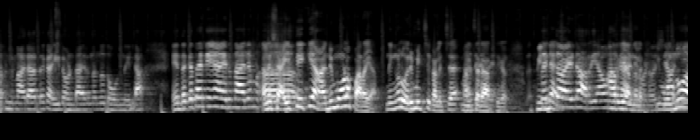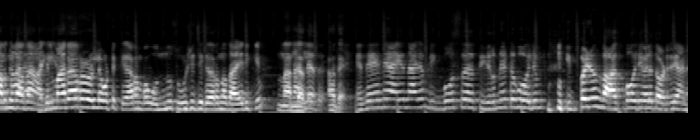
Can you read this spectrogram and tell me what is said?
അഖിൽമാരാരുടെ കയ്യിലുണ്ടായിരുന്നെന്ന് തോന്നുന്നില്ല. എന്തൊക്കെ തന്നെയായിരുന്നാലും ശൈത്യക്ക് അനുമോളെ പറയാം. നിങ്ങൾ ഒരുമിച്ച് കളിച്ച മത്സരാർത്ഥികൾ. പിന്നെ ഒന്നും അറിഞ്ഞിടാതെ അഖിൽമാരാറിലോട്ട് അഖിൽമാരോട്ട് കയറുമ്പോ ഒന്ന് സൂക്ഷിച്ച് കേറുന്നതായിരിക്കും നല്ലത്. അതെ. എന്ത് തന്നെ ആയിരുന്നാലും ബിഗ് ബോസ് തീർന്നിട്ട് പോലും ഇപ്പോഴും വാഗ്പോരുകൾ തുടരുകയാണ്.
